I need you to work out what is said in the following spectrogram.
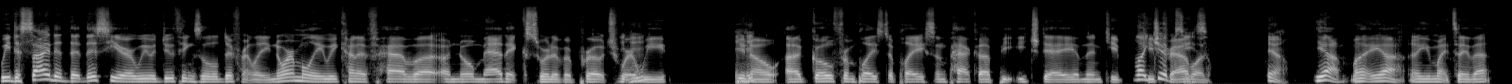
we decided that this year we would do things a little differently normally we kind of have a, a nomadic sort of approach where Mhm. we you Mhm. know uh, go from place to place and pack up each day and then keep Like keep gypsies. traveling Yeah. yeah yeah uh, you might say that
